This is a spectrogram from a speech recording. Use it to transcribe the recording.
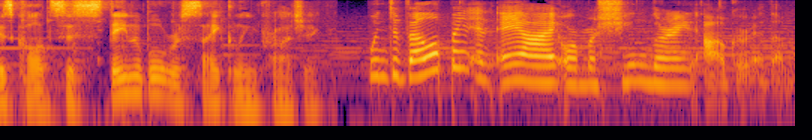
is called Sustainable Recycling Project. When developing an AI or machine learning algorithm,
